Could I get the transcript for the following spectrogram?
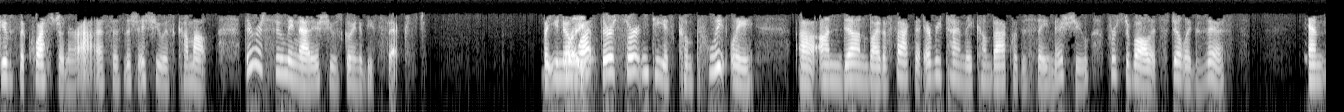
gives the question or says this issue has come up, they're assuming that issue is going to be fixed. But you know right. what? Their certainty is completely uh, undone by the fact that every time they come back with the same issue, first of all, it still exists, and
